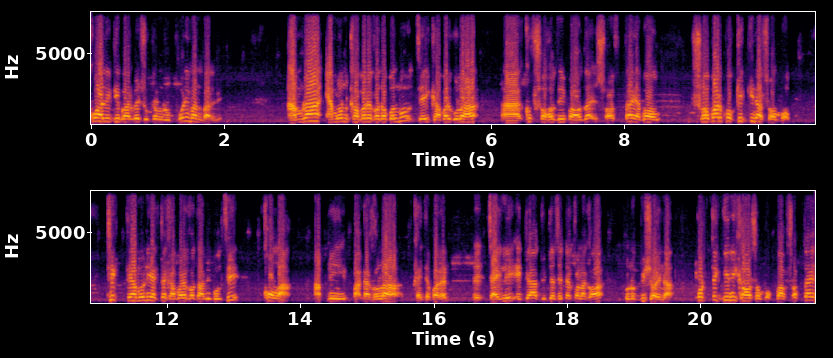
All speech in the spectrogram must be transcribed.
কোয়ালিটি বাড়বে, শুক্রাণুর পরিমাণ বাড়বে। আমরা এমন খাবারের কথা বলব, যেই খাবারগুলা খুব সহজেই পাওয়া যায় সস্তা এবং সবার পক্ষে কিনা সম্ভব। ঠিক তেমনই একটা খাবারের কথা আমি বলছি কলা, আপনি পাকা কলা খাইতে পারেন। চাইলে এটা, দুইটা, চারটা কলা খাওয়া কোনো বিষয় না। প্রত্যেক দিনই খাওয়া সম্ভব বা সপ্তাহে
